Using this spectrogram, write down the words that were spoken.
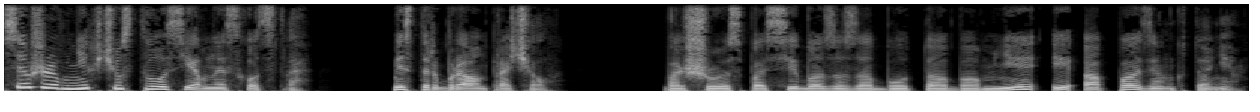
все же в них чувствовалось явное сходство. Мистер Браун прочел. Большое спасибо за заботу обо мне и о Паддингтоне.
